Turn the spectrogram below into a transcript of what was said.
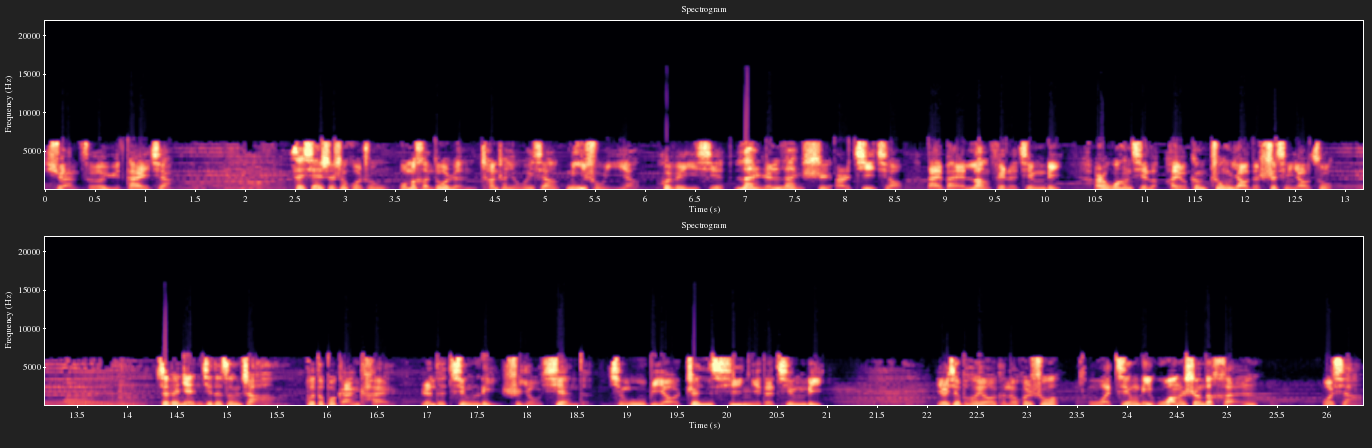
选择与代价。在现实生活中，我们很多人常常也会像秘书一样，会为一些烂人烂事而计较，白白浪费了精力，而忘记了还有更重要的事情要做。随着年纪的增长，不得不感慨，人的精力是有限的，请务必要珍惜你的精力。有些朋友可能会说，我精力旺盛的很，我想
